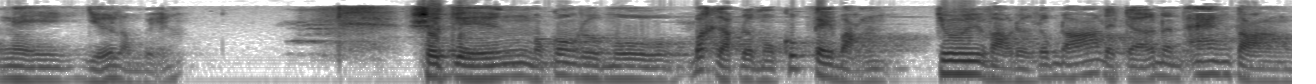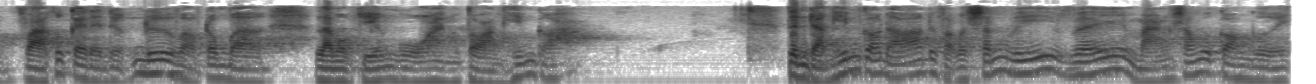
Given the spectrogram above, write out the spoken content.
ngay giữa lòng biển. Sự kiện một con rùa mù bắt gặp được một khúc cây bọng chui vào được trong đó để trở nên an toàn và khúc cây này được đưa vào trong bờ là một chuyện hoàn toàn hiếm có. Tình trạng hiếm có đó, đức phật đã sánh ví với mạng sống của con người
